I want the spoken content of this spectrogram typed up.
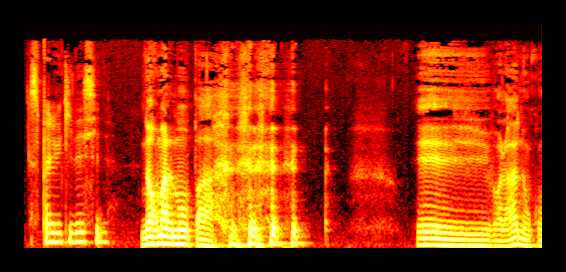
C'est pas lui qui décide. Normalement pas. Et voilà, donc on,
